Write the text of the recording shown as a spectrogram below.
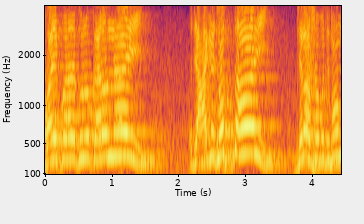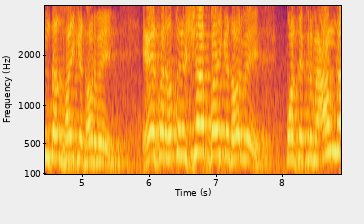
ভয় করার কোনো কারণ নাই। যে আগে ধরতে হয়, জেলা সভাপতি মমতাজ ভাইকে ধরবে, এরপরে ধরতে হলে শেফ ভাইকে ধরবে, পর্যায়ক্রমে আমরা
